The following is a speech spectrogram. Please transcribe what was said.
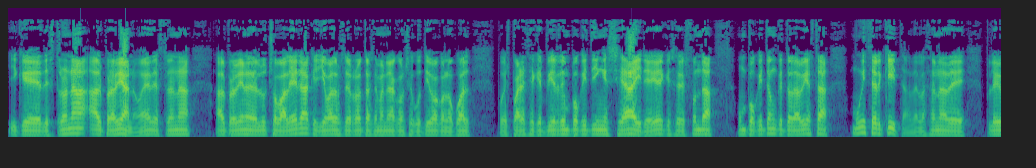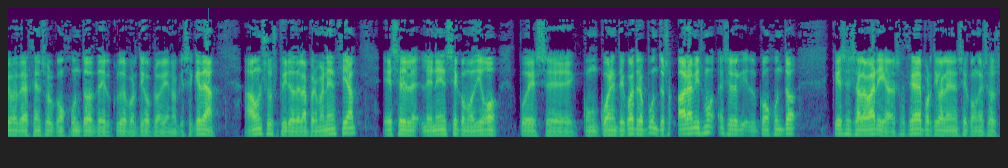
y que destrona al Praviano, eh, destrona al proviene de Lucho Valera, que lleva dos derrotas de manera consecutiva, con lo cual pues parece que pierde un poquitín ese aire, ¿eh? que se desfonda un poquito, aunque todavía está muy cerquita de la zona de playoff de ascenso el conjunto del Club Deportivo Proviano, que se queda a un suspiro de la permanencia, es el lenense, como digo, pues eh, con 44 puntos. Ahora mismo es el, conjunto que se salvaría, la Sociedad Deportiva Lenense, con esos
